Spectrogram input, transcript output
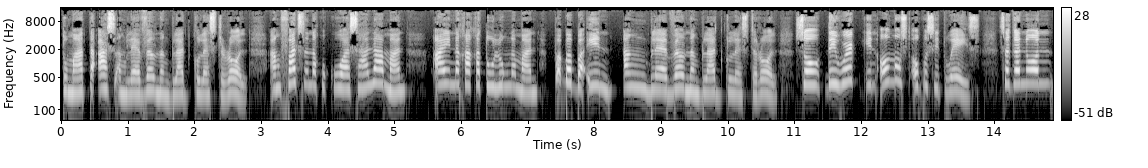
tumataas ang level ng blood cholesterol. Ang fats na nakukuha sa halaman ay nakakatulong naman pababain ang level ng blood cholesterol. So, they work in almost opposite ways. Sa ganon,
